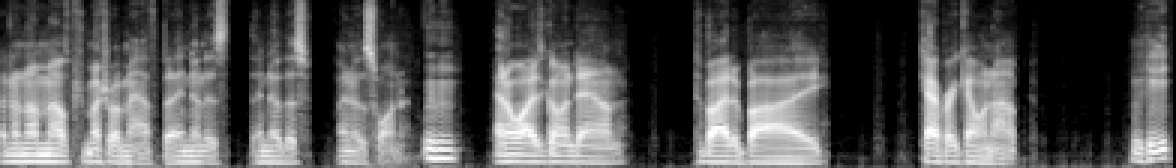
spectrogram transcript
I don't know much much about math, but I know this. I know this. I know this one. Mhm. NOI is going down, divided by cap rate going up. Mm-hmm.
